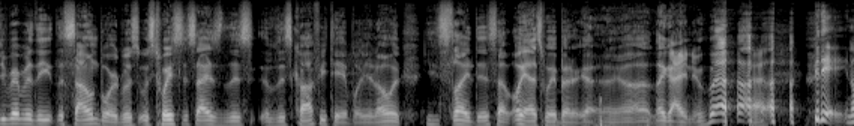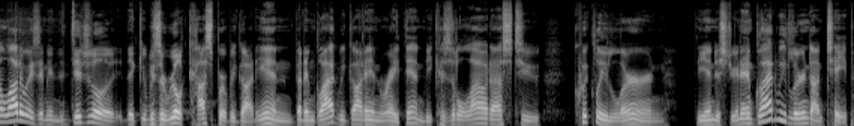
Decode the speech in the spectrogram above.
Do you remember the, the soundboard was, was twice the size of this of this coffee table? You know, and you slide this up. Oh yeah, that's way better. Yeah, yeah uh, like I knew. But it, in a lot of ways, I mean, the digital, like it was a real cusp where we got in, but I'm glad we got in right then because it allowed us to quickly learn the industry. And I'm glad we learned on tape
